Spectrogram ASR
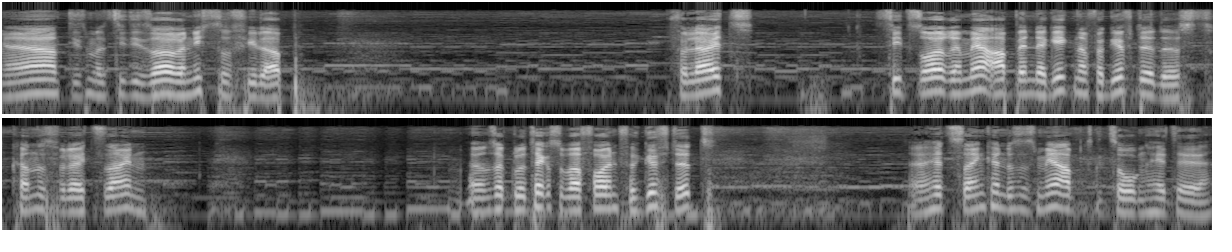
Ja, diesmal zieht die Säure nicht so viel ab. Vielleicht zieht Säure mehr ab, wenn der Gegner vergiftet ist. Kann das vielleicht sein? Weil unser Glutexo war vorhin vergiftet. Ja, hätte es sein können, dass es mehr abgezogen hätte.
